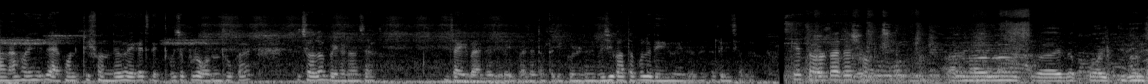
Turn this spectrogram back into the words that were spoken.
আনা হয়নি তো এখন একটু সন্ধে হয়ে গেছে দেখতে পাচ্ছি পুরো অন্ধকার। তো চলো বেরোনো যাক। যাই বাজারে যাই বাজার তাড়াতাড়ি করে নিই। বেশি কথা বলে দেরি হয়ে যাবে তাড়াতাড়ি চলো। তরতাজা সবজি এটা পঁয়ত্রিশ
